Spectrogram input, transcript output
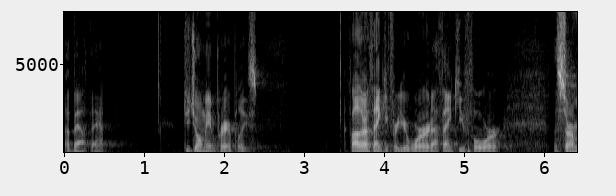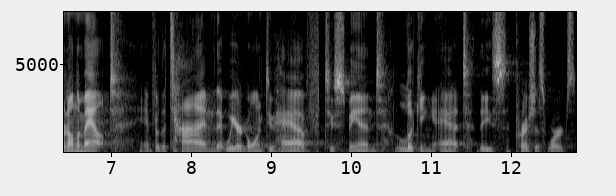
about that. Would you join me in prayer, please? Father, I thank you for your word. I thank you for the Sermon on the Mount and for the time that we are going to have to spend looking at these precious words.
